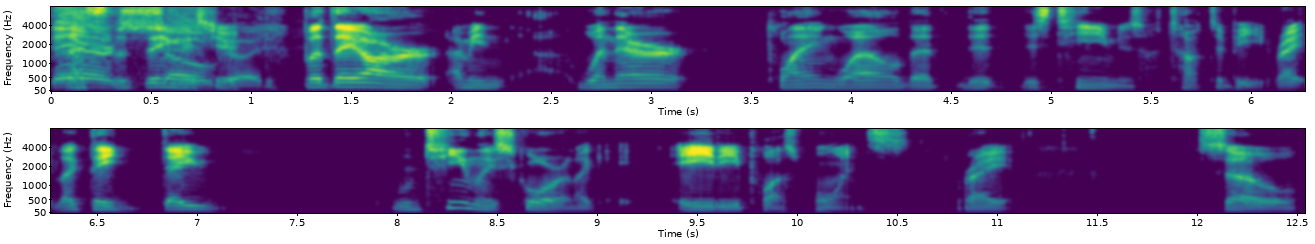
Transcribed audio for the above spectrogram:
They that's are the thing so good. but they are. I mean, when they're playing well, that, that this team is tough to beat, right? Like they they routinely score like eighty plus points, right? So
